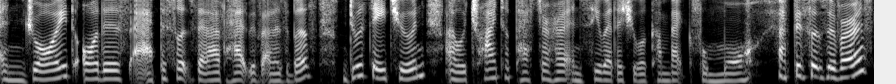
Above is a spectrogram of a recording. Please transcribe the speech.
enjoyed all these episodes that I've had with Elizabeth. Do stay tuned. I will try to pester her and see whether she will come back for more episodes with us.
